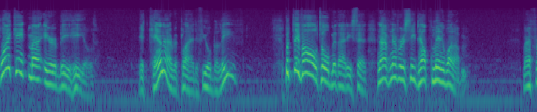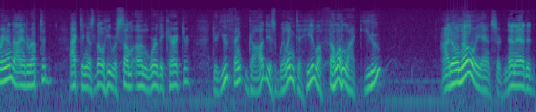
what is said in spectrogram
Why can't my ear be healed? It can, I replied, if you'll believe. But they've all told me that, he said, and I've never received help from any one of them. My friend, I interrupted, acting as though he were some unworthy character, do you think God is willing to heal a fellow like you? I don't know, he answered, and then added,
